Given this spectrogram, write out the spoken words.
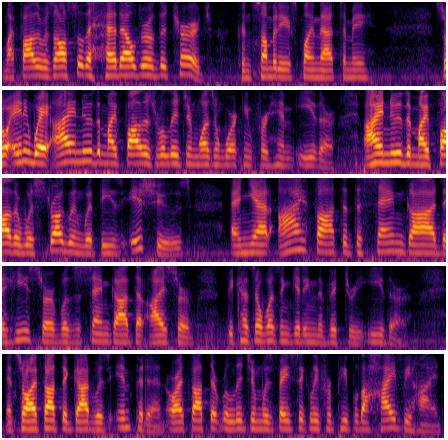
My father was also the head elder of the church. Can somebody explain that to me? So, anyway, I knew that my father's religion wasn't working for him either. I knew that my father was struggling with these issues and yet I thought that the same God that he served was the same God that I served because I wasn't getting the victory either. And so I thought that God was impotent, or I thought that religion was basically for people to hide behind.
